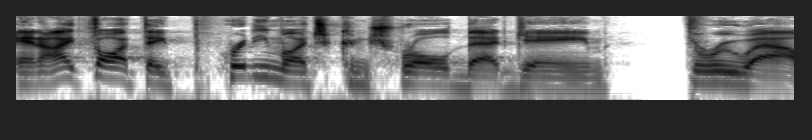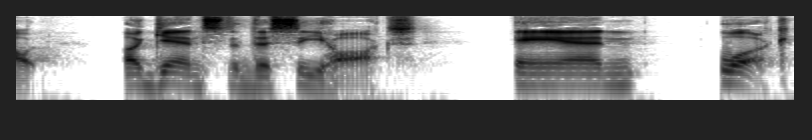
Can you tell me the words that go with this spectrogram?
and I thought they pretty much controlled that game throughout against the Seahawks. And look,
